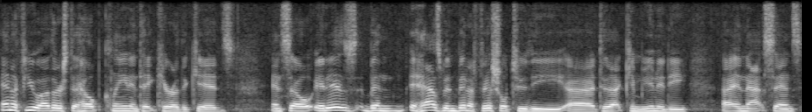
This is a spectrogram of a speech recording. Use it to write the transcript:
and a few others to help clean and take care of the kids. And so it is been it has been beneficial to the uh, to that community uh, in that sense.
